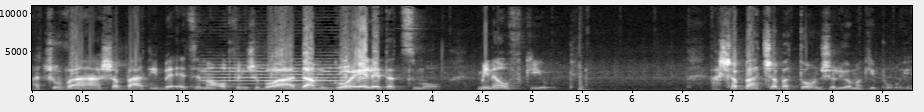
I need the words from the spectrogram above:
התשובה, השבת, היא בעצם האופן שבו האדם גואל את עצמו מן האופקיות. השבת שבתון של יום הכיפורים,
